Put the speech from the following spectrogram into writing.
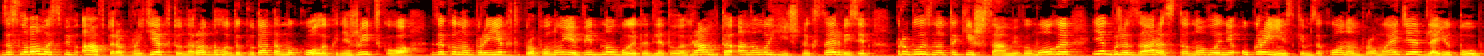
За словами співавтора проєкту народного депутата Миколи Княжицького, законопроєкт пропонує відновити для Телеграм та аналогічних сервісів приблизно такі ж самі вимоги, як вже зараз встановлені українським законом про медіа для Ютуб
